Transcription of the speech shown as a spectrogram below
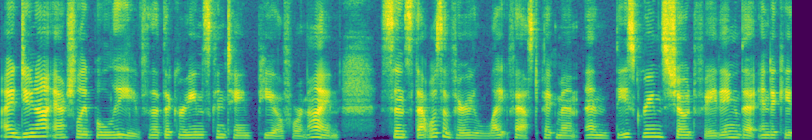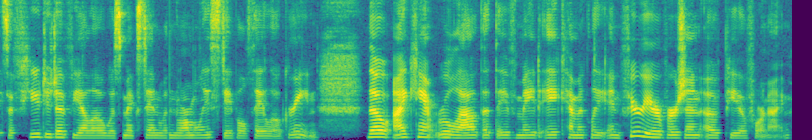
I do not actually believe that the greens contain PO49 since that was a very light fast pigment and these greens showed fading that indicates a fugitive yellow was mixed in with normally stable phthalo green though I can't rule out that they've made a chemically inferior version of PO49.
